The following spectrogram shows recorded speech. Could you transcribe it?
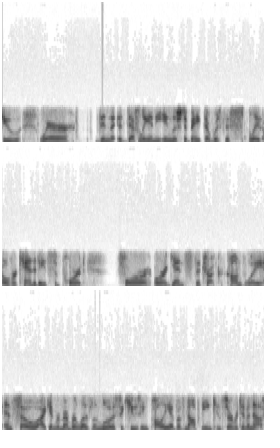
too, where then definitely in the English debate, there was this split over candidate support for or against the truck convoy. And so I can remember Leslyn Lewis accusing Poilievre of not being conservative enough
